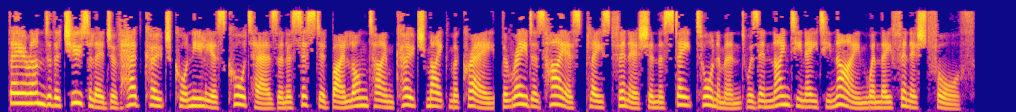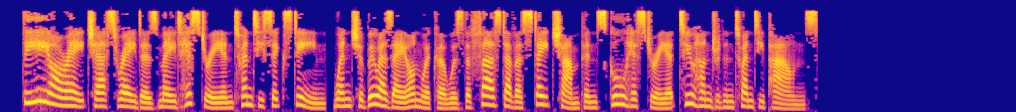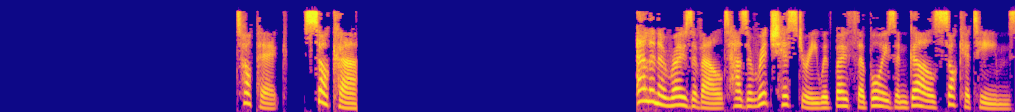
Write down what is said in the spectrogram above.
They are under the tutelage of head coach Cornelius Cortez and assisted by longtime coach Mike McRae. The Raiders' highest placed finish in the state tournament was in 1989 when they finished fourth. The ERHS Raiders made history in 2016, when Chibueze Onwuka was the first ever state champ in school history at 220 Topic: Soccer. Eleanor Roosevelt has a rich history with both the boys and girls soccer teams.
